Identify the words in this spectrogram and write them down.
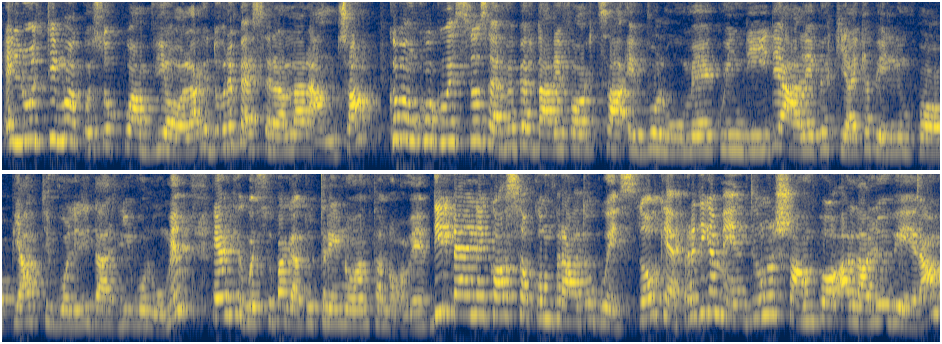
e l'ultimo è questo qua viola che dovrebbe essere all'arancia. Comunque questo serve per dare forza e volume quindi ideale per chi ha i capelli un po' piatti e vuole ridargli volume. E anche questo pagato 3,99 di bene cosa ho comprato questo che è praticamente uno shampoo all'aloe vera.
